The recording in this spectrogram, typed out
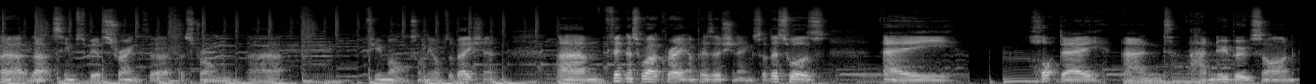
uh, that seems to be a strength, a, a strong uh, few marks on the observation. Um, fitness work rate and positioning. So this was a hot day and I had new boots on.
